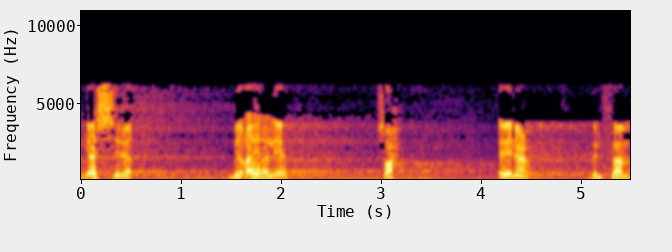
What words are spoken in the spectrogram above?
يسرق بغير اليد. صح؟ إي نعم. بالفم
